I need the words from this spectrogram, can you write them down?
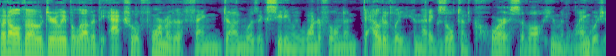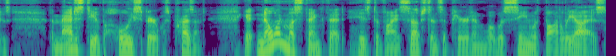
But although dearly beloved, the actual form of the thing done was exceedingly wonderful, and undoubtedly in that exultant chorus of all human languages, the majesty of the Holy Spirit was present. Yet no one must think that his divine substance appeared in what was seen with bodily eyes,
